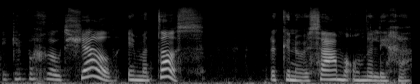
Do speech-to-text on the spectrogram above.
Ik heb een grote sjaal in mijn tas. Daar kunnen we samen onder liggen.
